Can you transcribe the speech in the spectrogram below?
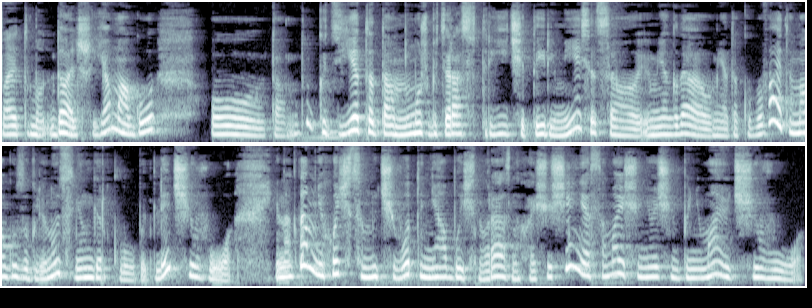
Поэтому дальше я могу там, ну, где-то там, ну, может быть, раз в 3-4 месяца, и иногда у меня такое бывает, я могу заглянуть в свингер-клубы. Для чего? Иногда мне хочется, ну, чего-то необычного, разных ощущений, я сама еще не очень понимаю, чего.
